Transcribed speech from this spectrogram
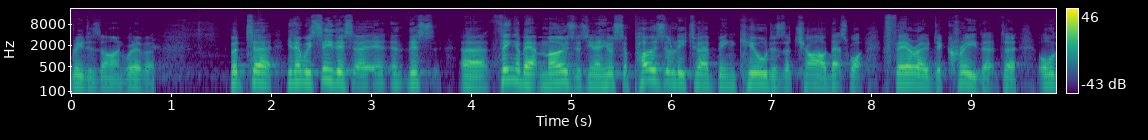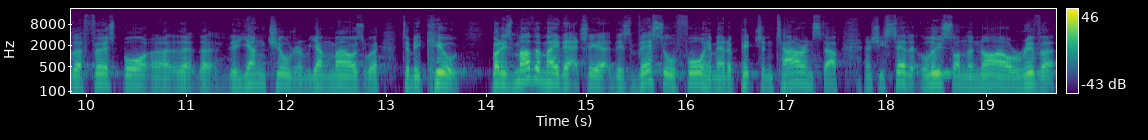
redesigned, whatever. But, uh, you know, we see this, uh, uh this uh, thing about Moses, you know, he was supposedly to have been killed as a child. That's what Pharaoh decreed, that uh, all the firstborn, uh, the, the, the, young children, young males were to be killed. But his mother made actually a, this vessel for him out of pitch and tar and stuff, and she set it loose on the Nile River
